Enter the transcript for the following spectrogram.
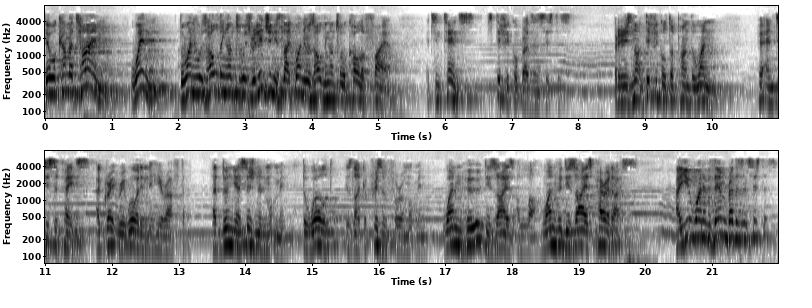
there will come a time when the one who is holding onto his religion is like one who is holding onto a coal of fire. It's intense. It's difficult, brothers and sisters. But it is not difficult upon the one who anticipates a great reward in the hereafter. الدنيا سجن المؤمن The world is like a prison for a mu'min. One who desires Allah. One who desires paradise. Are you one of them, brothers and sisters?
